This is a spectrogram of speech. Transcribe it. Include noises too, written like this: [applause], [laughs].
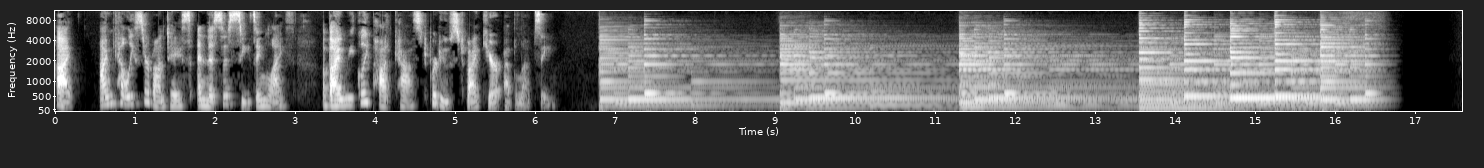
Hi, I'm Kelly Cervantes, and this is Seizing Life, a bi weekly podcast produced by Cure Epilepsy.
